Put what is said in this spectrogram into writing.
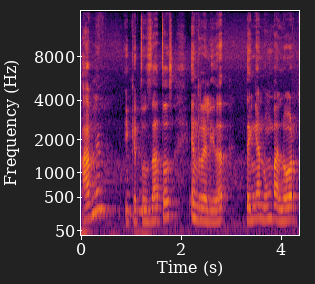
hablen y que tus datos en realidad tengan un valor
